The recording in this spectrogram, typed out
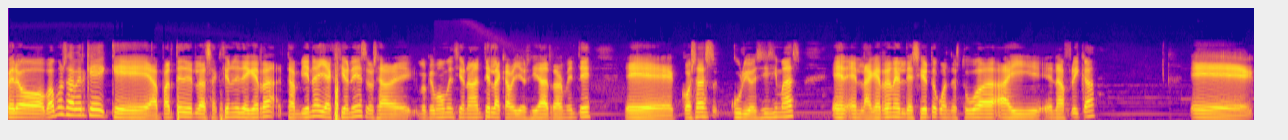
Pero vamos a ver que, aparte de las acciones de guerra, también hay acciones, o sea, lo que hemos mencionado antes, la caballosidad, realmente eh, cosas curiosísimas en, la guerra en el desierto cuando estuvo ahí en África eh,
